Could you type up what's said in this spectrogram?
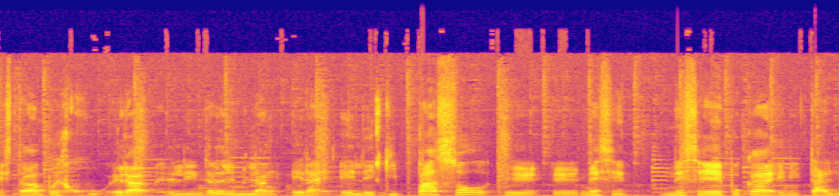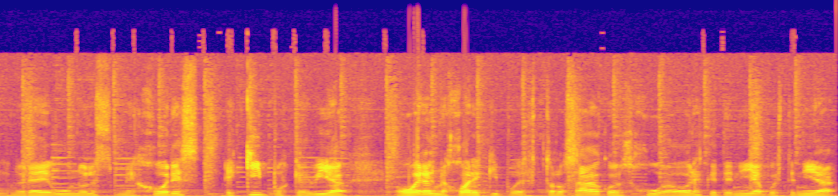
Estaban pues, era, el Inter del Milán era el equipazo eh, en, ese, en esa época en Italia. ¿no? Era uno de los mejores equipos que había, o era el mejor equipo, destrozaba con esos jugadores que tenía, pues tenía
